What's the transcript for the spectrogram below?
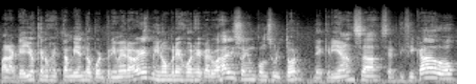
Para aquellos que nos están viendo por primera vez, mi nombre es Jorge Carvajal y soy un consultor de crianza certificado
